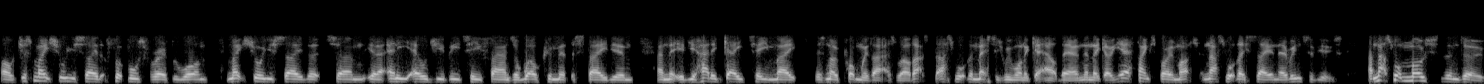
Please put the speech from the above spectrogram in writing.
Oh, just make sure you say that football's for everyone. Make sure you say that um, you know any LGBT fans are welcome at the stadium and that if you had a gay teammate, there's no problem with that as well. That's, that's what the message we want to get out there. And then they go, yeah, thanks very much. And that's what they say in their interviews. And that's what most of them do.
